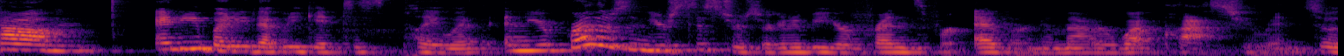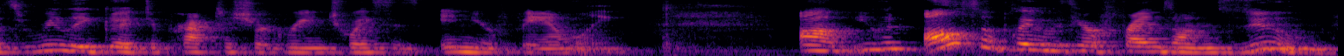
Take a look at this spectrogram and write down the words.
um, anybody that we get to play with, and your brothers and your sisters are gonna be your friends forever, no matter what class you're in. So it's really good to practice your green choices in your family. Um, you can also play with your friends on Zoom.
